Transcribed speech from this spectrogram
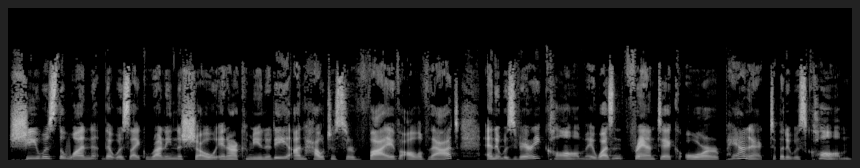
She was the one that was like running the show in our community on how to survive all of that and it was very calm. It wasn't frantic or panicked, but it was calm.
